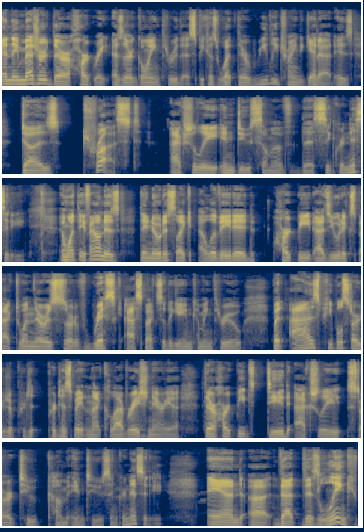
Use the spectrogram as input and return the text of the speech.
And they measured their heart rate as they're going through this because what they're really trying to get at is does trust actually induce some of the synchronicity. And what they found is they noticed like elevated heartbeat as you would expect when there was sort of risk aspects of the game coming through. But as people started to participate in that collaboration area, their heartbeats did actually start to come into synchronicity. And uh, that this link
